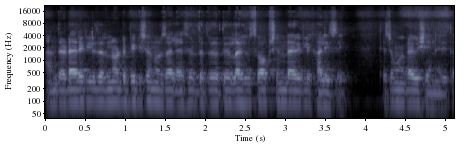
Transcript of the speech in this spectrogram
आणि जर डायरेक्टली जर नोटिफिकेशनवर झाले असेल तर ते लाईव्हचं ऑप्शन डायरेक्टली खालीच आहे. त्याच्यामुळे काही विषय नाही तिथं.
